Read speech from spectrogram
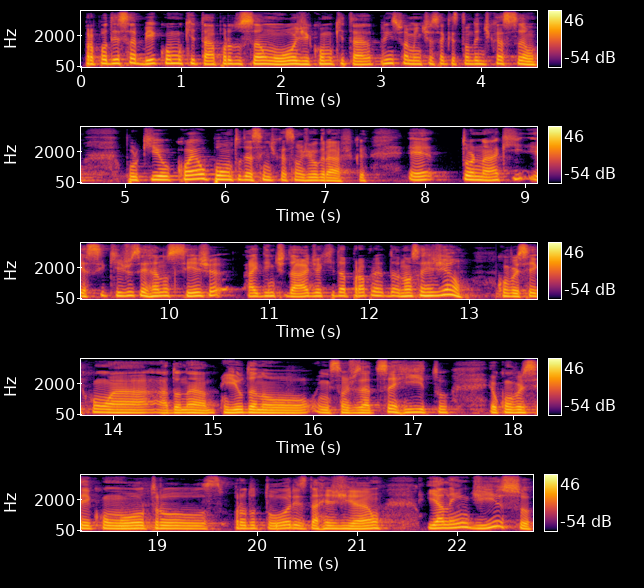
para poder saber como que está a produção hoje, como que está principalmente essa questão da indicação. Porque qual é o ponto dessa indicação geográfica? É tornar que esse queijo serrano seja a identidade aqui da própria da nossa região. Conversei com a, a dona Hilda no, em São José do Cerrito, eu conversei com outros produtores da região, e além disso,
